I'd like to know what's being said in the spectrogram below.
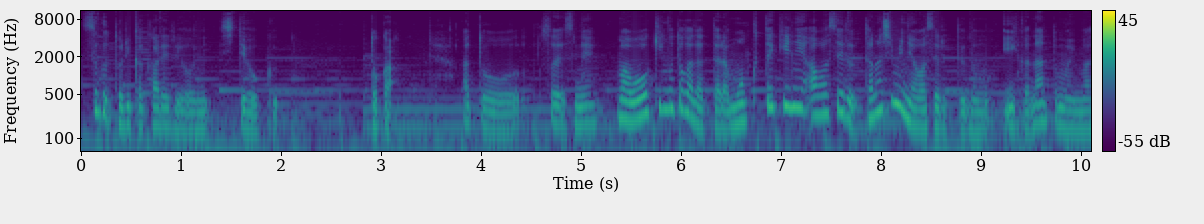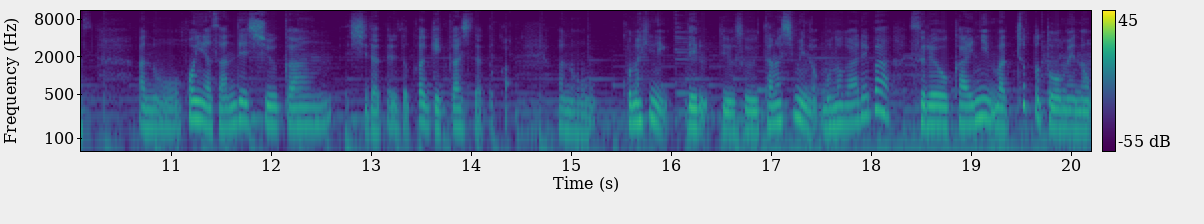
すぐ取り掛かれるようにしておくとか。あとそうですね。まあウォーキングとかだったら目的に合わせる楽しみに合わせるっていうのもいいかなと思います。あの本屋さんで週刊誌だったりとか月刊誌だとかあのこの日に出るっていうそういう楽しみのものがあればそれを買いに、まあ、ちょっと遠めの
